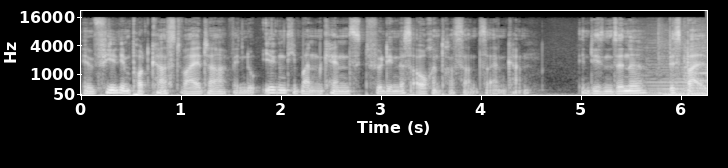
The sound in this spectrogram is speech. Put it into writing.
empfehle den Podcast weiter, wenn du irgendjemanden kennst, für den das auch interessant sein kann. In diesem Sinne, bis bald.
